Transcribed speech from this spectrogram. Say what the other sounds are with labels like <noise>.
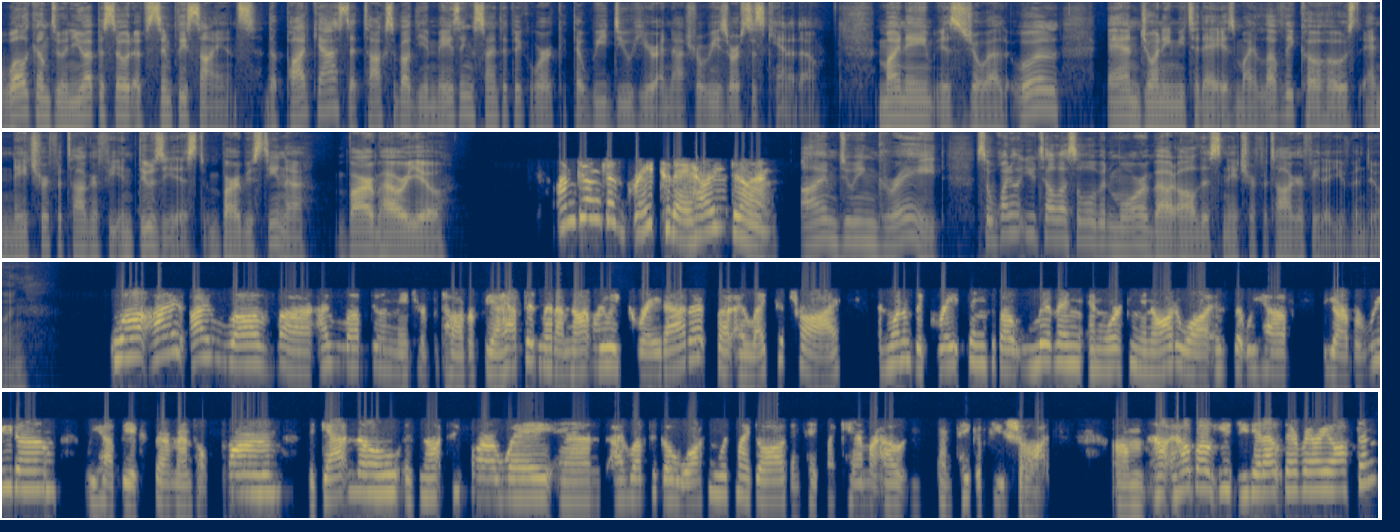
Welcome to a new episode of Simply Science, the podcast that talks about the amazing scientific work that we do here at Natural Resources Canada. My name is Joel Hull, and joining me today is my lovely co host and nature photography enthusiast, Barb Justina. Barb, how are you? I'm doing just great today. How are you doing? I'm doing great. So, why don't you tell us a little bit more about all this nature photography that you've been doing? Well, I I love uh, I love doing nature photography. I have to admit I'm not really great at it, but I like to try. And one of the great things about living and working in Ottawa is that we have the arboretum, we have the experimental farm, the Gatineau is not too far away, and I love to go walking with my dog and take my camera out and, and take a few shots. Um, how, how, about you? Do you get out there very often?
